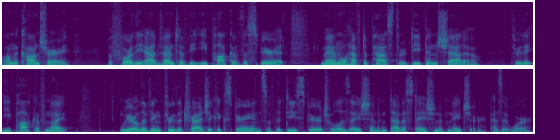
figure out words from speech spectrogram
On the contrary, before the advent of the epoch of the Spirit, man will have to pass through deepened shadow, through the epoch of night. We are living through the tragic experience of the despiritualization and devastation of nature, as it were,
